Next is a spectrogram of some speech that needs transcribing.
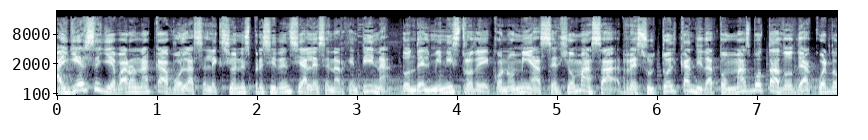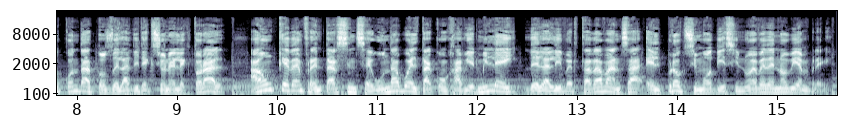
Ayer se llevaron a cabo las elecciones presidenciales en Argentina, donde el ministro de Economía Sergio Massa resultó el candidato más votado de acuerdo con datos de la dirección electoral. Aún queda enfrentarse en segunda vuelta con Javier Milei de la Libertad Avanza el próximo 19 de noviembre.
